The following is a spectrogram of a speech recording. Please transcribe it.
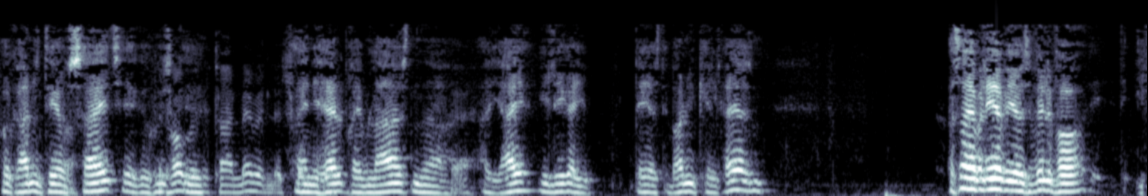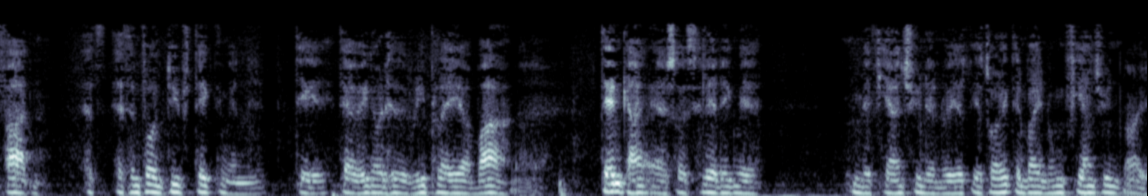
på grænsen til offside, jeg kan huske, René Hall, Preben Larsen og, ja. og jeg, vi ligger i bagerste bold, Kjeld Gregersen. Og så appellerer vi jo selvfølgelig for, i farten, at, at han får en dyb stikning, men det, der er jo ikke noget, der hedder replay og var. Dengang altså slet ikke med, med fjernsyn eller noget. Jeg, jeg tror ikke, den var i nogen fjernsyn Nej.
